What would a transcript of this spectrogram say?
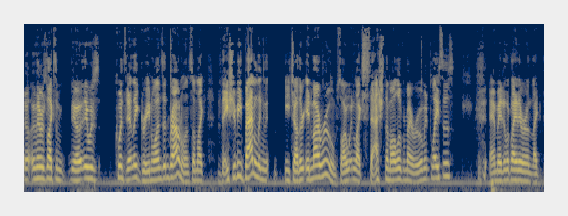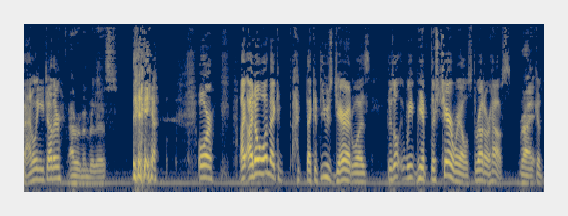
Uh, there was like some. You know, it was coincidentally green ones and brown ones. So I'm like, they should be battling each other in my room. So I went and like stashed them all over my room in places, and made it look like they were like battling each other. I remember this. yeah. Or I, I know one that could that confused Jarrett was there's only, we we have there's chair rails throughout our house Right. because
